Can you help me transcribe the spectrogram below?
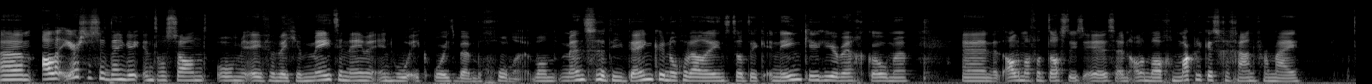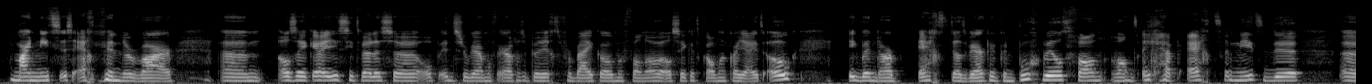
Um, allereerst is het denk ik interessant om je even een beetje mee te nemen in hoe ik ooit ben begonnen. Want mensen die denken nog wel eens dat ik in één keer hier ben gekomen en het allemaal fantastisch is en allemaal gemakkelijk is gegaan voor mij. Maar niets is echt minder waar. Um, als ik, je ziet wel eens uh, op Instagram of ergens berichten voorbij komen van: Oh, als ik het kan, dan kan jij het ook. Ik ben daar echt daadwerkelijk het boegbeeld van. Want ik heb echt niet de uh,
